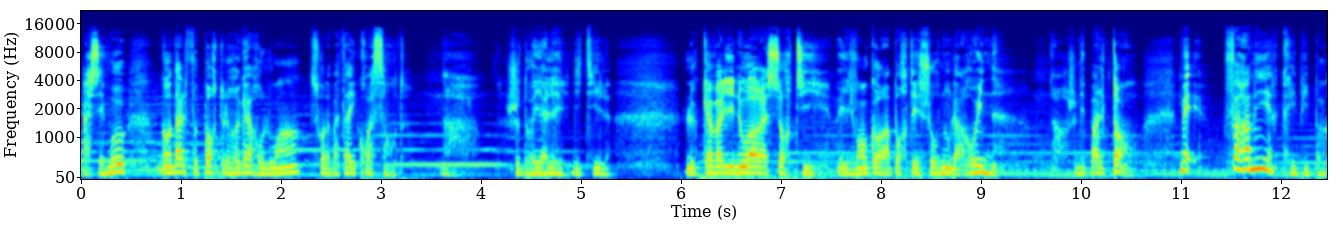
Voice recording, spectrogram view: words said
À ces mots, Gandalf porte le regard au loin sur la bataille croissante. Ah, je dois y aller, dit-il. Le cavalier noir est sorti, mais il va encore apporter sur nous la ruine. Je n'ai pas le temps. Mais Faramir, crie Pipin.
